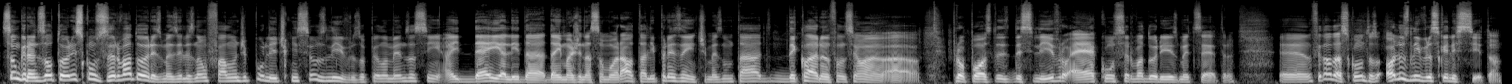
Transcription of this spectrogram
São grandes autores conservadores, mas eles não falam de política em seus livros, ou pelo menos assim, a ideia ali da, da imaginação moral tá ali presente, mas não tá declarando, falando assim, ó, a, a propósito desse livro é conservadorismo, etc. É, no final das contas, olha os livros que ele cita. Ó.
